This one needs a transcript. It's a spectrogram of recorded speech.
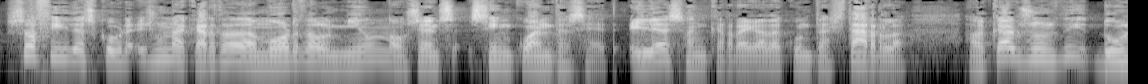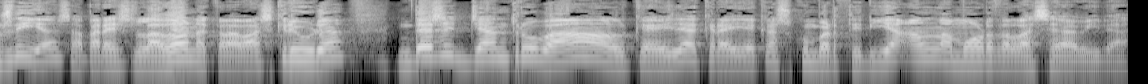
Sophie descobreix una carta d'amor del 1957. Ella s'encarrega de contestar-la. Al cap d'uns di d'uns dies apareix la dona que la va escriure desitjant trobar el que ella creia que es convertiria en l'amor de la seva vida.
